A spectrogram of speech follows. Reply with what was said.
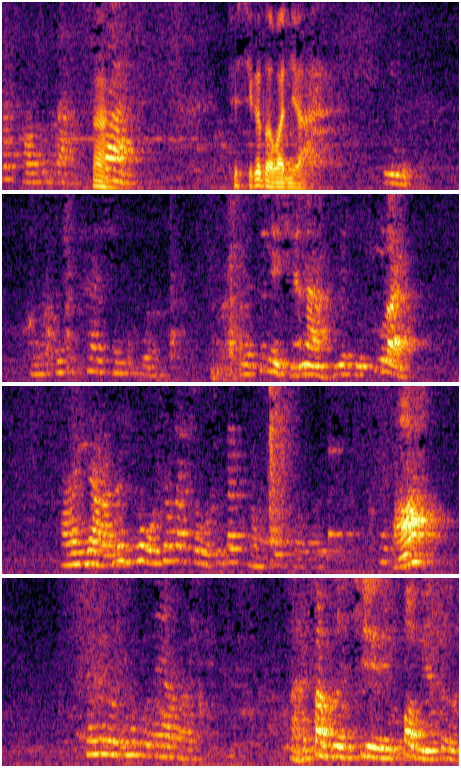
摘桃子的，嗯，是吧？去洗个澡吧你。啊嗯，你们真是太辛苦了。我挣点钱呢，也读书了。哎呀，那以后我上大学我去贷款就好了，啊？像那个姑姑那样啊。啊，上次去报名的时候，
